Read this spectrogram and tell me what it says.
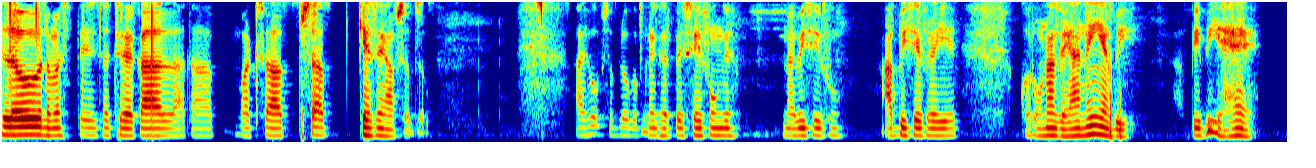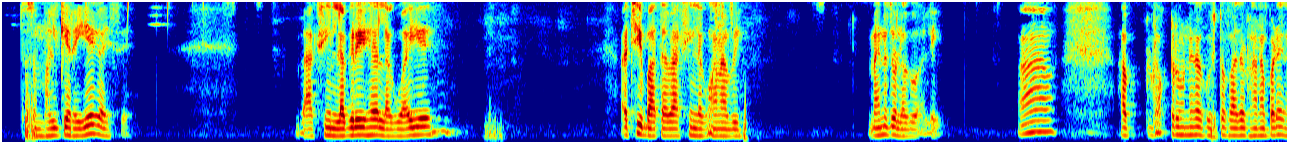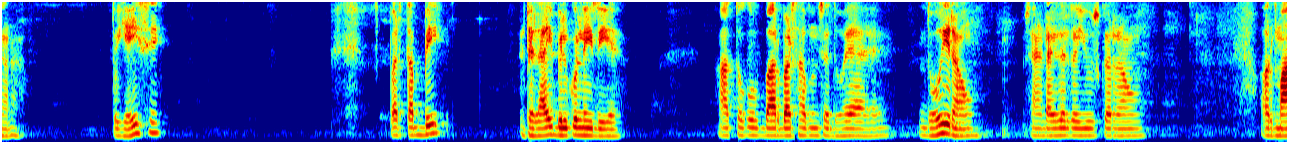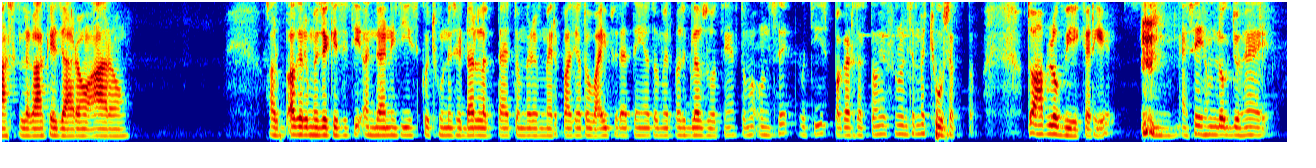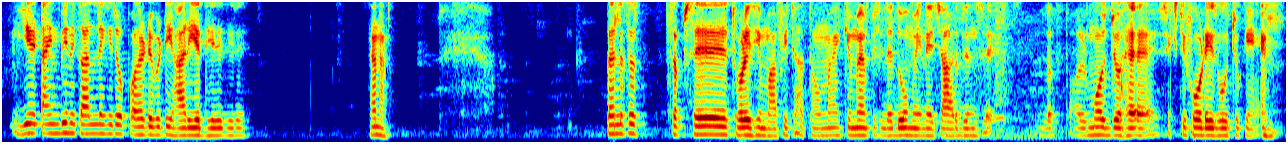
Hello, नमस्ते, सत श्रीकाल आदाब, व्हाट्सअप, सब कैसे हैं आप सब लोग? आई होप सब लोग अपने घर पे सेफ़ होंगे। मैं भी सेफ़ हूँ। आप भी सेफ़ रहिए। कोरोना गया नहीं है अभी। अभी भी है। तो संभल के रहिएगा इससे वैक्सीन लग रही है, लगवाइए। अच्छी बात है वैक्सीन लगवाना भी। मैंने तो लगवा ली। हाँ अब डॉक्टर होने का कुछ तो फ़ायदा उठाना पड़ेगा ना। तो यही से। पर तब भी ढिलाई बिल्कुल नहीं दी है। हाथों को बार बार साबुन से धोया है। धो ही रहा हूँ। सैनिटाइज़र का यूज़ कर रहा हूँ। और मास्क लगा के जा रहा हूँ, आ रहा हूँ। और अगर मुझे किसी चीज़ अनजानी चीज़ को छूने से डर लगता है तो मेरे मेरे पास या तो वाइप्स रहते हैं या तो मेरे पास ग्लव्स होते हैं तो मैं उनसे वो चीज़ पकड़ सकता हूँ या फिर उनसे मैं छू सकता हूँ। तो आप लोग भी ये करिए। ऐसे ही हम लोग जो है, ये टाइम भी निकाल लेंगे जो पॉजिटिविटी रही है धीरे धीरे है ना? पहले तो सबसे थोड़ी सी माफ़ी चाहता हूँ मैं कि मैं पिछले दो महीने, चार दिन से मतलब ऑलमोस्ट जो है सिक्सटी फोर डेज़ हो चुके हैं।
